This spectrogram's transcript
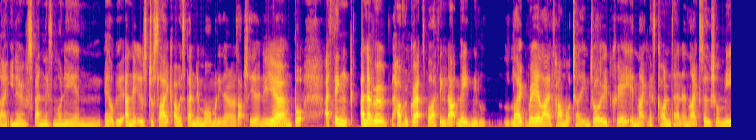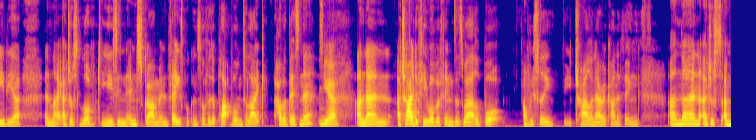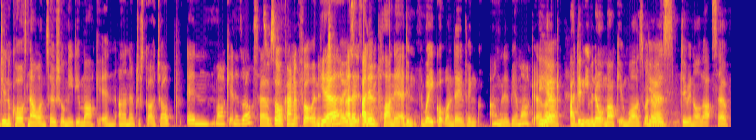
like you know spend this money and it'll be and it was just like I was spending more money than I was actually earning. Yeah. end. But I think I never have regrets, but I think that made me like realize how much I enjoyed creating like this content and like social media and like I just loved using Instagram and Facebook and stuff as a platform to like have a business. yeah And then I tried a few other things as well, but obviously the trial and error kind of thing. And then I just I'm doing a course now on social media marketing and I've just got a job in marketing as well. So, so it's all kind of falling into yeah, place and I, I didn't plan it. I didn't wake up one day and think I'm gonna be a marketer. Yeah. Like I didn't even know what marketing was when Yeah. I was doing all that. So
